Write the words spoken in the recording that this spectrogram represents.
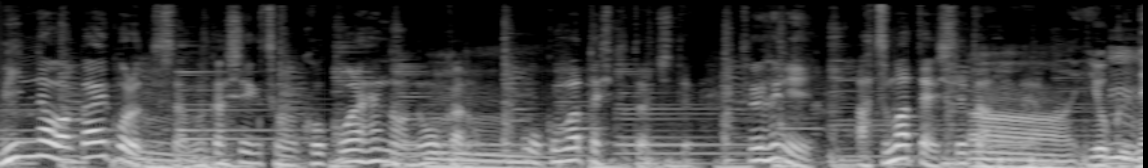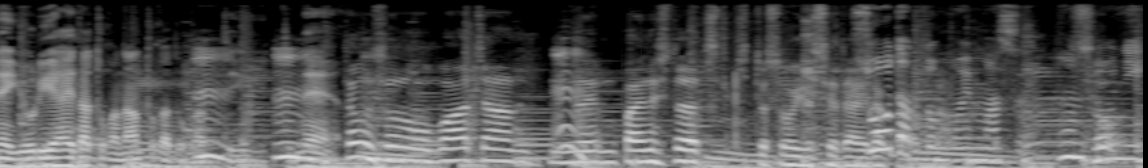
みんな若い頃ってさ昔そのここら辺の農家の奥まった人たちってそういうふうに集まったりしてたのね。あー。よくね寄り合いだとかなんとかとかって言ってね。多分そのおばあちゃん年配の人たちってきっとそういう世代だそうっただと思います。本当に。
